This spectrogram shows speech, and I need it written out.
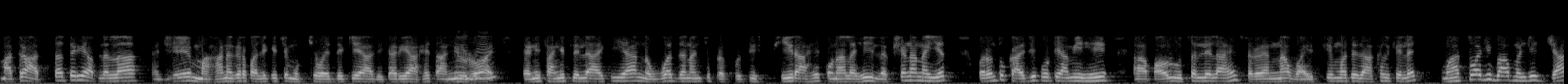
मात्र आता तरी आपल्याला जे महानगरपालिकेचे मुख्य वैद्यकीय अधिकारी आहेत अनिल. रॉय त्यांनी सांगितलेलं आहे की या नव्वद जणांची प्रकृती स्थिर आहे कोणालाही लक्षणं नाहीयेत. परंतु काळजीपोटी आम्ही हे पाऊल उचललेलं आहे. सगळ्यांना वायसीएममध्ये दाखल केलंय. महत्वाची बाब म्हणजे ज्या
